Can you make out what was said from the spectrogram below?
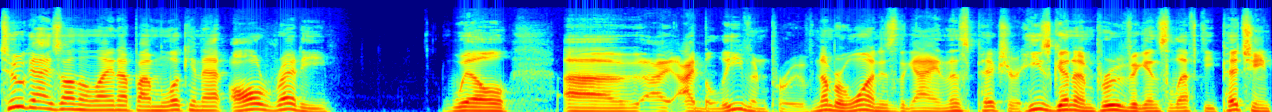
two guys on the lineup I'm looking at already will uh, I, I, believe improve. Number one is the guy in this picture. He's going to improve against lefty pitching.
